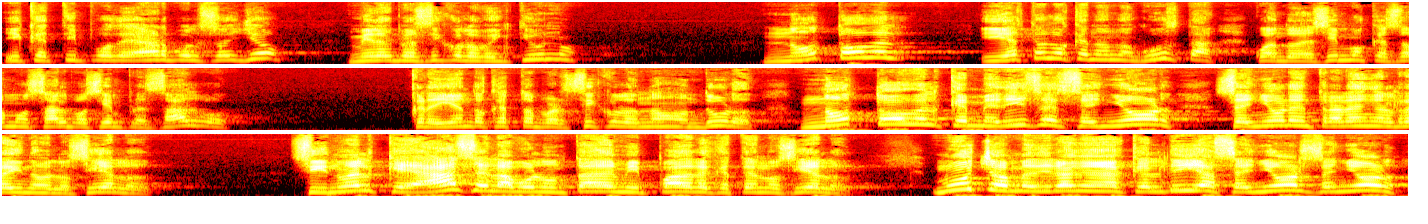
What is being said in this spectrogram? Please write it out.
y qué tipo de árbol soy yo? Mira el versículo 21. No todo el... Y esto es lo que no nos gusta cuando decimos que somos salvos, siempre salvos. Creyendo que estos versículos no son duros. No todo el que me dice Señor, Señor entrará en el reino de los cielos. Sino el que hace la voluntad de mi Padre que está en los cielos. Muchos me dirán en aquel día, Señor, Señor,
